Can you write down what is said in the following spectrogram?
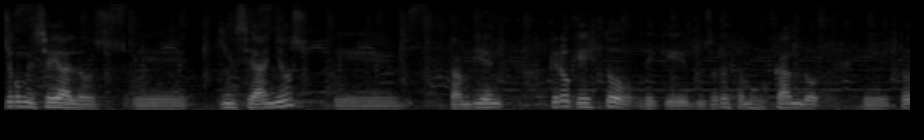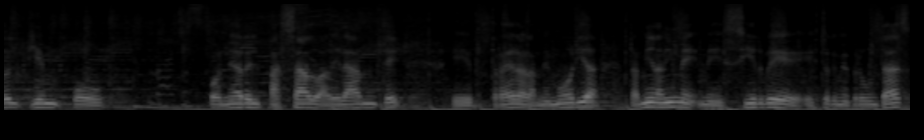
yo comencé a los 15 años también creo que esto de que nosotros estamos buscando eh, todo el tiempo poner el pasado adelante, eh, traer a la memoria, también a mí me, sirve esto que me preguntás.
